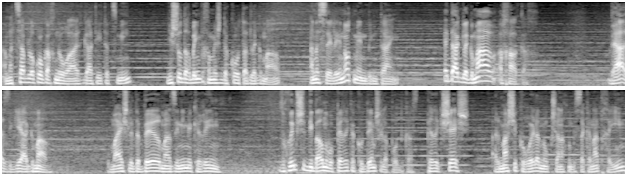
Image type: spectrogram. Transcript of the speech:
המצב לא כל כך נורא, הרגעתי את עצמי. יש עוד 45 דקות עד לגמר, אנסה ליהנות מהן בינתיים. אדאג לגמר אחר כך. ואז הגיע הגמר. ומה יש לדבר, מאזינים יקרים? זוכרים שדיברנו בפרק הקודם של הפודקאסט, פרק 6, על מה שקורה לנו כשאנחנו בסכנת חיים?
